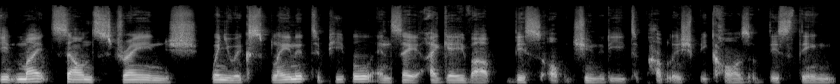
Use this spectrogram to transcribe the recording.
it might sound strange when you explain it to people and say, "I gave up this opportunity to publish because of this thing,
